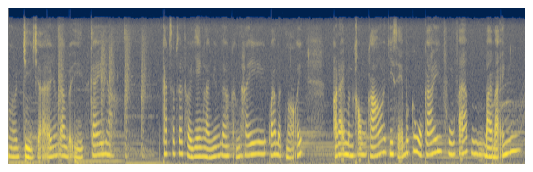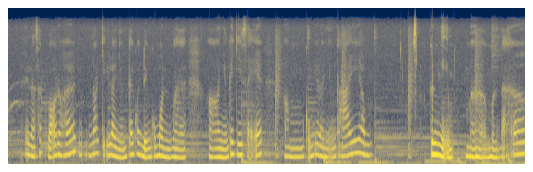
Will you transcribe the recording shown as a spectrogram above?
uh, trì trệ chúng ta bị cái uh, cách sắp xếp thời gian là chúng ta cảm thấy quá mệt mỏi. Ở đây mình không có chia sẻ bất cứ một cái phương pháp bài bản hay là sách vở đâu hết. Nó chỉ là những cái quan điểm của mình và uh, những cái chia sẻ um, cũng như là những cái um, kinh nghiệm mà mình đã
